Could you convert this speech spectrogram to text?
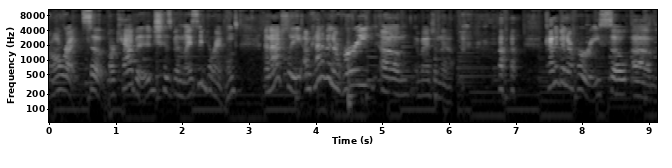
All right, so our cabbage has been nicely browned. And actually, I'm kind of in a hurry. Um, imagine that. kind of in a hurry, so um,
